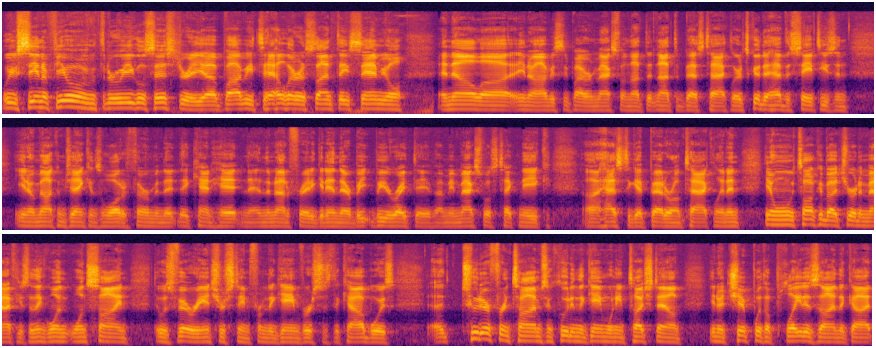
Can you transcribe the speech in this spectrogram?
we've seen a few of them through Eagles history. Uh, Bobby Taylor, Asante Samuel, and now, uh, you know, obviously Byron Maxwell, not the, not the best tackler. It's good to have the safeties and, you know, Malcolm Jenkins and Walter Thurmond that they can't hit and, and they're not afraid to get in there. But, but you're right, Dave. I mean, Maxwell's technique uh, has to get better on tackling. And, you know, when we talk about Jordan Matthews, I think one, one sign that was very interesting from the game versus the Cowboys, uh, two different times, including the game winning touchdown, you know, Chip with a play design that got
